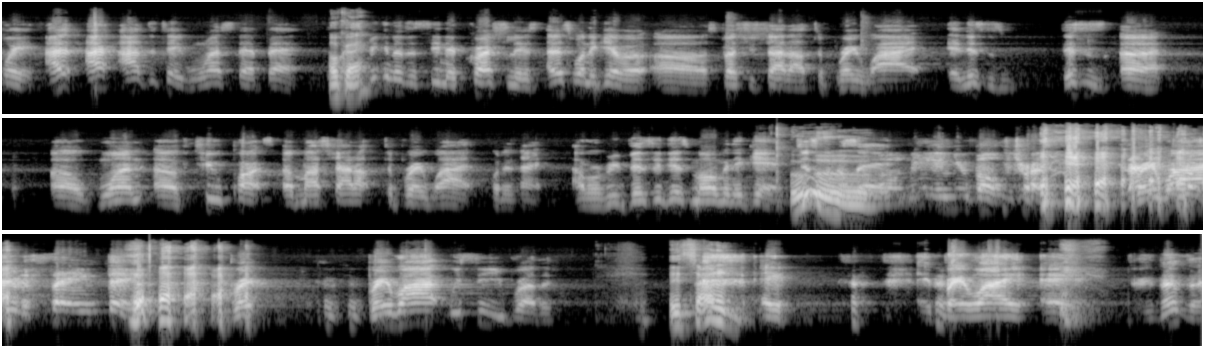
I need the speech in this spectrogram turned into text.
wait, I, I, I have to take one step back. okay. Speaking of the Cena crush list, I just want to give a uh, special shout out to Bray Wyatt, and this is this is uh, uh, one of two parts of my shout out to Bray Wyatt for the night. I will revisit this moment again. Just to say, Well, me and you both, trust me. Bray Wyatt, do the same thing. Bray, Bray Wyatt, we see you, brother. it sounded. Hey, hey, Bray Wyatt. Hey, remember,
